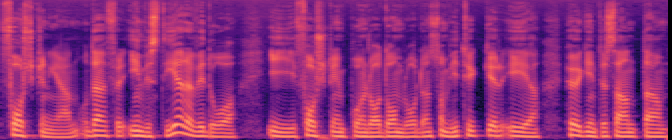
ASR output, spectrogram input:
forskningen och därför investerar vi då i forskning på en rad områden som vi tycker är högintressanta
